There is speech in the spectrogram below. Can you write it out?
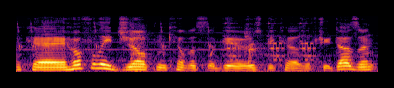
Okay, hopefully Jill can kill this Laguz, because if she doesn't,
